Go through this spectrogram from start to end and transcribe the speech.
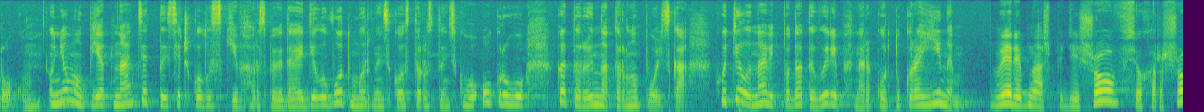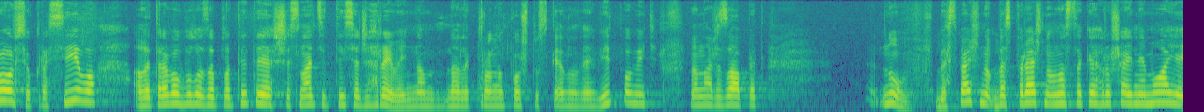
року. У ньому 15 тисяч колосків, розповідає діловод Мирненського старостинського округу Катерина Тернопольська. Хотіли навіть подати виріб на рекорд України. Виріб наш підійшов, все хорошо, все красиво, але треба було заплатити 16 тисяч гривень. Нам на електронну пошту скинули відповідь на наш запит. Ну, безпечно, безперечно, у нас таких грошей немає.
